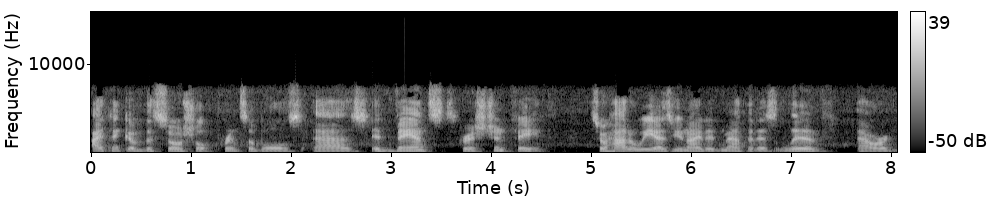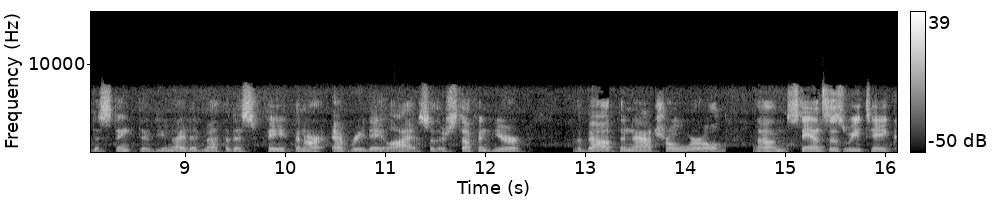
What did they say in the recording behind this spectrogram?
I think of the social principles as advanced Christian faith. So, how do we as United Methodists live our distinctive United Methodist faith in our everyday lives? So, there's stuff in here about the natural world. Um, stances we take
